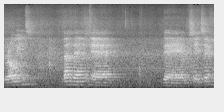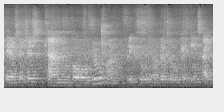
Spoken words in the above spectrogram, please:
drawings. Then, then uh, the researcher, the researchers can go through and flip through in order to get insight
